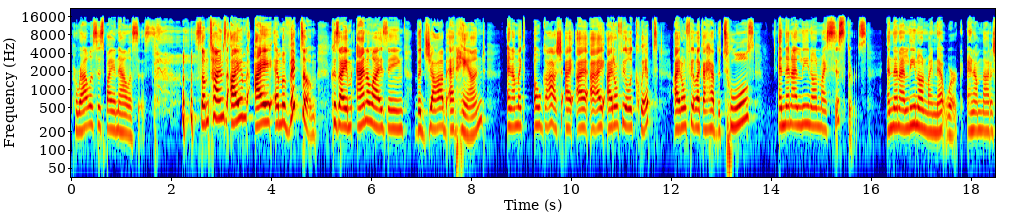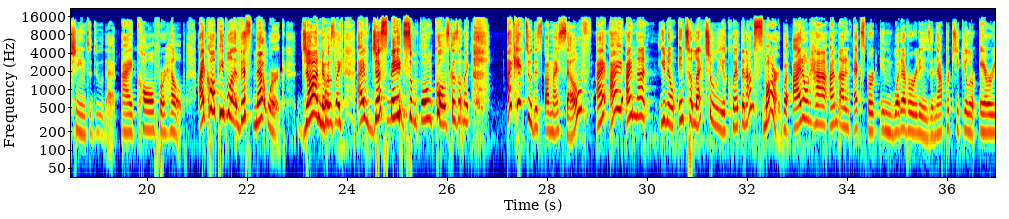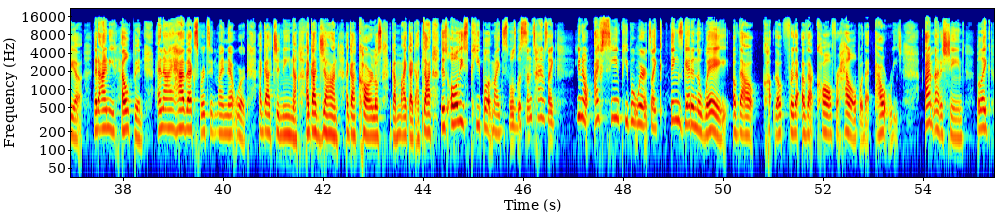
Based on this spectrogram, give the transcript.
Paralysis by analysis. Sometimes I am I am a victim because I am analyzing the job at hand and I'm like, oh gosh, I, I I I don't feel equipped. I don't feel like I have the tools. And then I lean on my sisters. And then I lean on my network, and I'm not ashamed to do that. I call for help. I call people at this network. John knows, like, I've just made some phone calls because I'm like, I can't do this by myself. I, I, I'm not, you know, intellectually equipped, and I'm smart, but I don't have, I'm not an expert in whatever it is in that particular area that I need help in. And I have experts in my network. I got Janina, I got John, I got Carlos, I got Mike, I got Don. There's all these people at my disposal, but sometimes, like, you know, I've seen people where it's like things get in the way of that for that of that call for help or that outreach. I'm not ashamed, but like,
